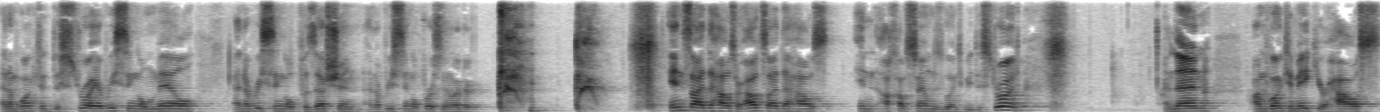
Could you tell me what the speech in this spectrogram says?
and I'm going to destroy every single male and every single possession and every single person, whether inside the house or outside the house, in Achav's family is going to be destroyed. And then I'm going to make your house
